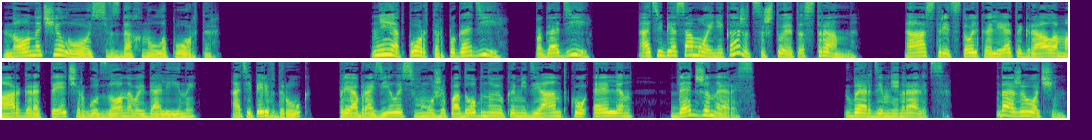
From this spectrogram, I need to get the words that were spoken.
Но началось, вздохнула Портер. Нет, Портер, погоди, погоди. А тебе самой не кажется, что это странно? Астрид столько лет играла Маргарет Тэтчер Гудзоновой долины, а теперь вдруг преобразилась в мужеподобную комедиантку Эллен Дедженерес. Берди мне нравится. Даже очень.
